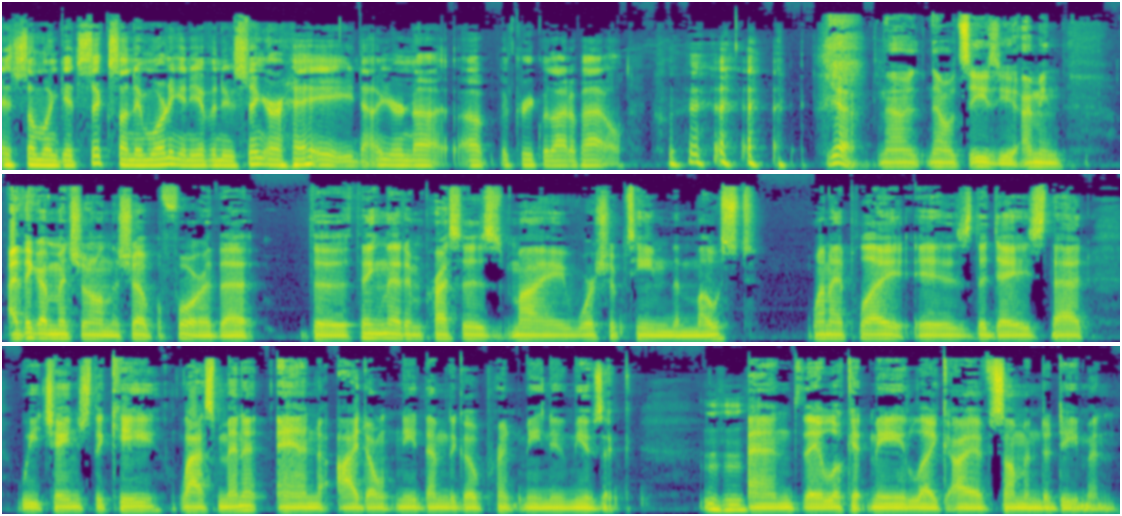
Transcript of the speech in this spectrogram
if someone gets sick Sunday morning and you have a new singer, hey, now you're not up the creek without a paddle. Yeah, now now it's easy. I mean, I think I mentioned on the show before that the thing that impresses my worship team the most when I play is the days that we change the key last minute and I don't need them to go print me new music. Mm-hmm. And they look at me like I have summoned a demon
